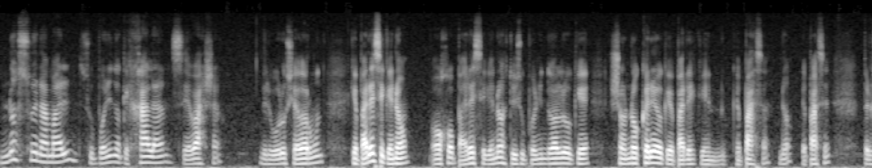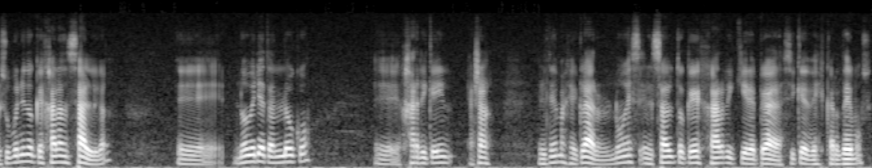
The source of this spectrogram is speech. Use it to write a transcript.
no suena mal, suponiendo que Haaland se vaya del Borussia Dortmund, que parece que no, ojo, parece que no, estoy suponiendo algo que yo no creo que, parezca que, pasa, ¿no? Que pase, pero suponiendo que Haaland salga, eh, no vería tan loco eh, Harry Kane allá. El tema es que, claro, no es el salto que Harry quiere pegar, así que descartemos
